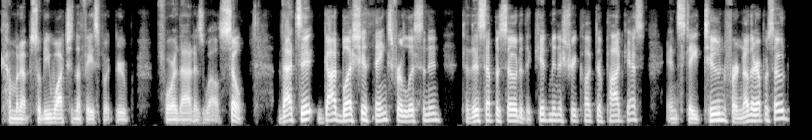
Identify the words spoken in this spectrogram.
coming up. So be watching the Facebook group for that as well. So that's it. God bless you. Thanks for listening to this episode of the Kid Ministry Collective podcast and stay tuned for another episode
